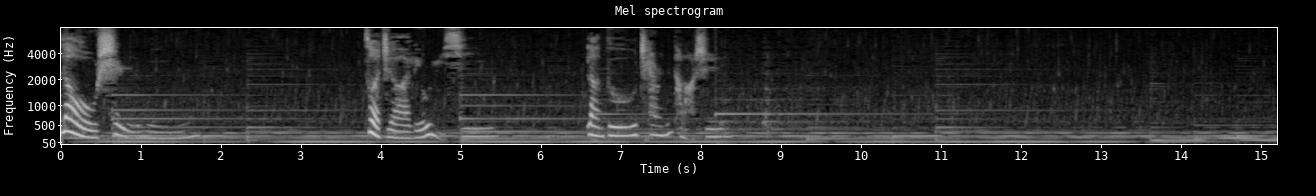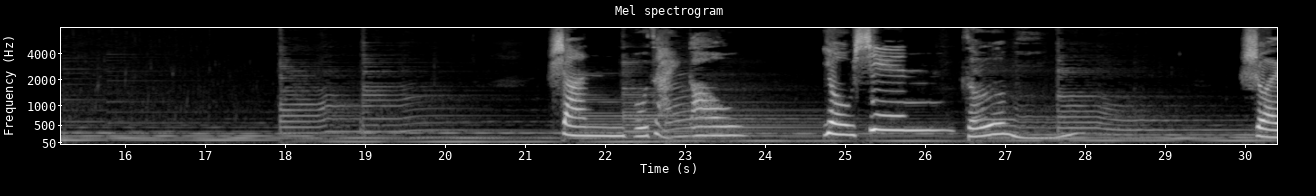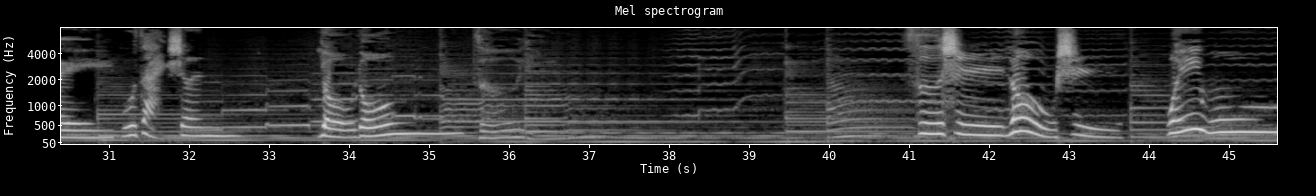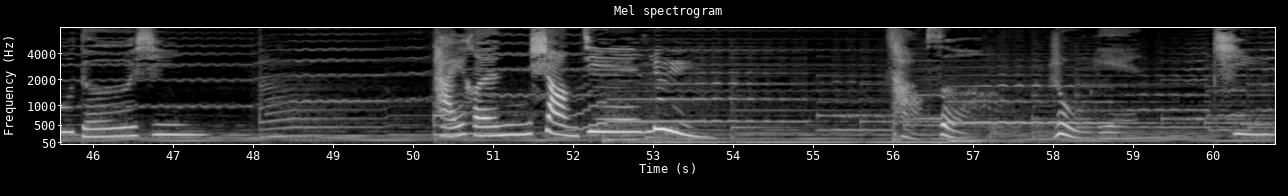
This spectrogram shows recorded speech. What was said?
陋室铭》，作者刘禹锡，朗读 Cherry 樱桃老师。山不在高，有仙则名；水不在深，有龙则灵。斯是陋室，惟吾德馨。苔痕上阶绿，草色入帘青。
